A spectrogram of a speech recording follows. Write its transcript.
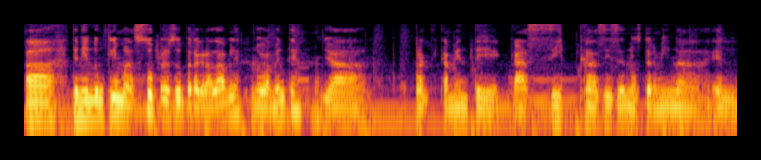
ah, teniendo un clima súper, súper agradable nuevamente. Ya prácticamente casi casi se nos termina el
